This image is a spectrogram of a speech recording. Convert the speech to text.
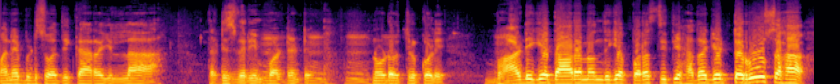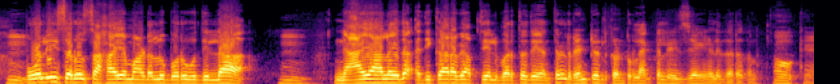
ಮನೆ ಬಿಡಿಸೋ ಅಧಿಕಾರ ಇಲ್ಲ. ದಟ್ ಈಸ್ ವೆರಿ ಇಂಪಾರ್ಟೆಂಟ್ ನೋಡೋರು ತಿಳ್ಕೊಳ್ಳಿ. ಬಾಡಿಗೆದಾರನೊಂದಿಗೆ ಪರಿಸ್ಥಿತಿ ಹದಗೆಟ್ಟರೂ ಸಹ ಪೊಲೀಸರು ಸಹಾಯ ಮಾಡಲು ಬರುವುದಿಲ್ಲ. ನ್ಯಾಯಾಲಯದ ಅಧಿಕಾರ ವ್ಯಾಪ್ತಿಯಲ್ಲಿ ಬರ್ತದೆ ಅಂತೇಳಿ ರೆಂಟ್ ಅಂಡ್ ಕಂಟ್ರೋಲ್ ಆ್ಯಕ್ಟಲ್ಲಿ ಹೇಳಿದ್ದಾರೆ ಅದನ್ನು. ಓಕೆ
